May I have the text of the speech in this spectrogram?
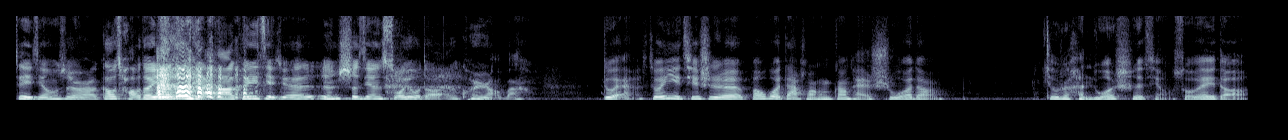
这已经是高潮的一个论点了，可以解决人世间所有的困扰吧？对，所以其实包括大黄刚才说的，就是很多事情，所谓的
